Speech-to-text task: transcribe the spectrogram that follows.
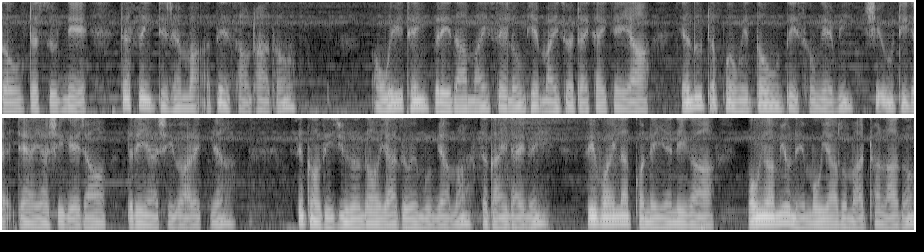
3တပ်စုနှင့်တပ်စိတ်တထက်မှအသင့်ဆောင်ထားသော အဝေးထိန်ပရိသာမိုင်းဆယ်လုံးဖြင့်မိုင်းဆွဲတိုက်ခိုက်ခဲ့ရာရန်သူတပ်ဖွဲ့ဝင်3ဦးသေဆုံးခဲ့ပြီး10ဦးထိခိုက်ဒဏ်ရာရရှိခဲ့ကြောင်းသတင်းရရှိပါရခင်ဗျာစစ်ကောင်စီကျူးလွန်သောရာဇဝတ်မှုများမှာစကိုင်းတိုင်းတွင်ဖေဖော်ဝါရီလ9ရက်နေ့ကမုံရမြို့နယ်မုံရဘက်မှထွက်လာသော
